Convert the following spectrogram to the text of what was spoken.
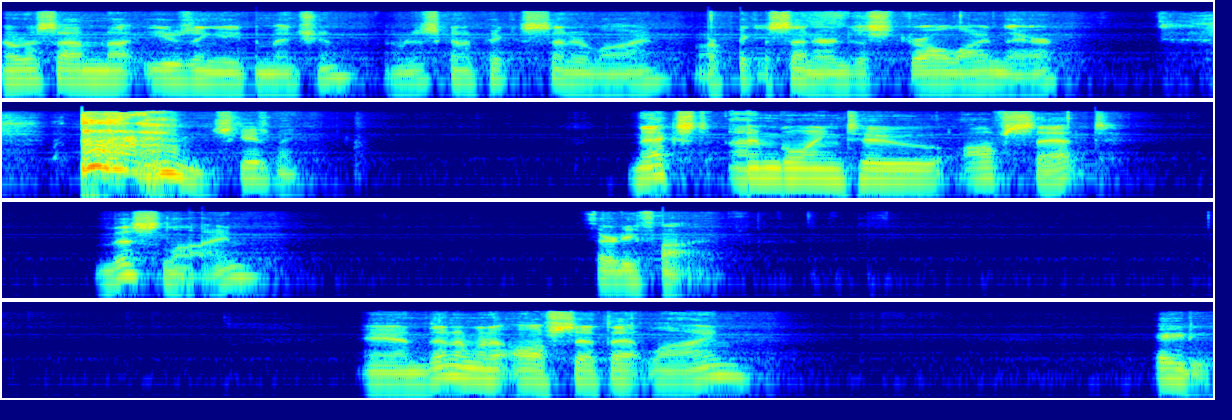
Notice I'm not using a dimension. I'm just going to pick a center line, or pick a center and just draw a line there. Excuse me. Next, I'm going to offset this line 35. And then I'm going to offset that line 80.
